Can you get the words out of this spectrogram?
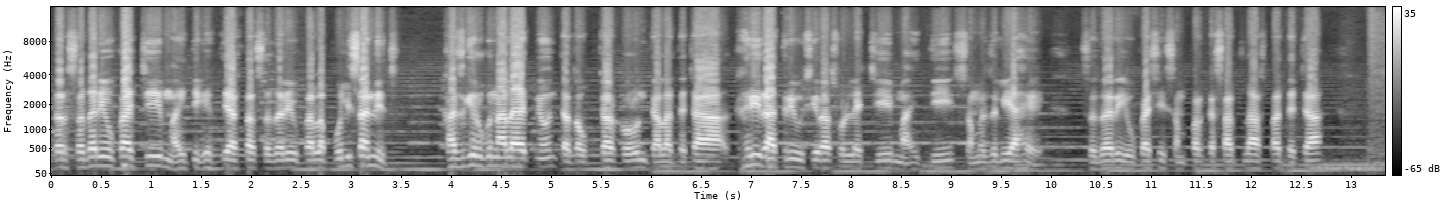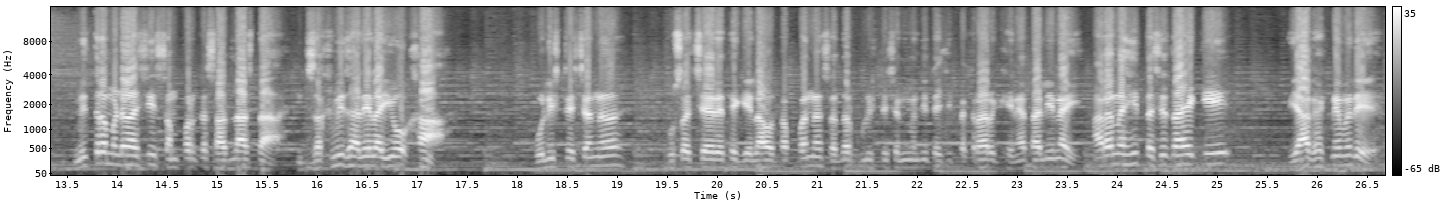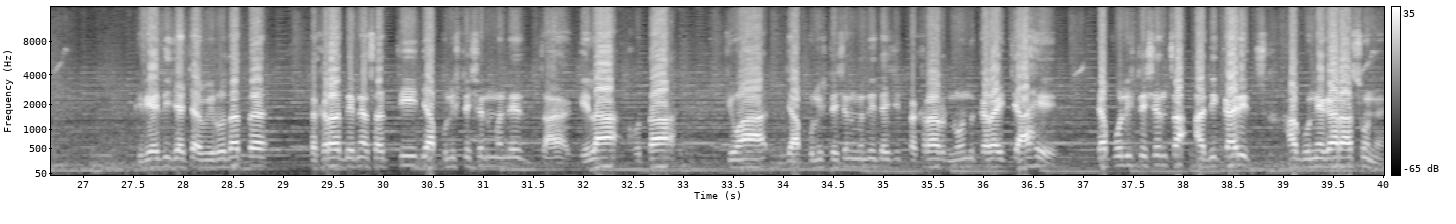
तर सदर युवकाची माहिती घेतली असता सदर युवकाला पोलिसांनीच खाजगी रुग्णालयात नेऊन त्याचा उपचार करून त्याला त्याच्या घरी रात्री उशिरा सोडल्याची माहिती समजली आहे. सदर युवकाशी संपर्क साधला असता त्याच्या मित्रमंडळाशी संपर्क साधला असता जखमी झालेला युवक हा पोलीस स्टेशन पुसद शहर येथे गेला होता पण सदर पोलीस स्टेशनमध्ये त्याची तक्रार घेण्यात आली नाही. कारणही तसेच आहे की या घटनेमध्ये फिर्यादी ज्याच्या विरोधात तक्रार देण्यासाठी ज्या पोलीस स्टेशनमध्ये जा- गेला होता किंवा ज्या पोलीस स्टेशनमध्ये त्याची तक्रार नोंद करायची आहे त्या पोलीस स्टेशनचा अधिकारीच हा गुन्हेगार असून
